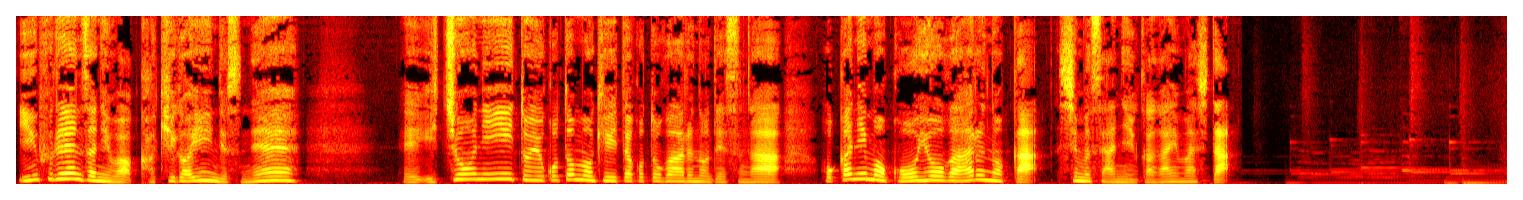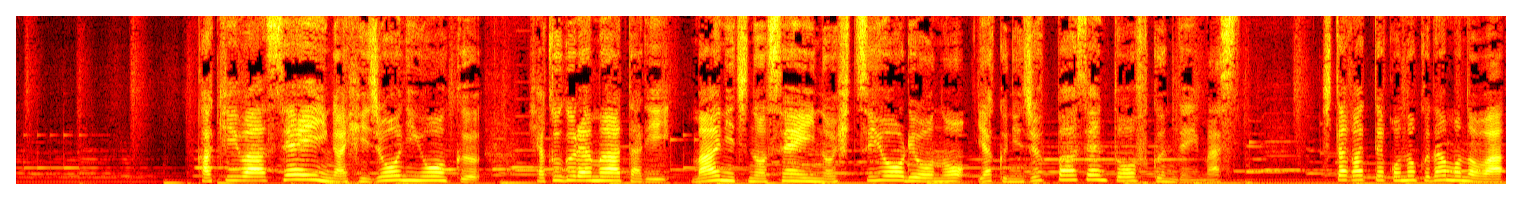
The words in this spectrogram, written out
インフルエンザには柿がいいんですね。え胃腸にいいということも聞いたことがあるのですが、他にも効用があるのか、シムさんに伺いました。柿は繊維が非常に多く、100g あたり毎日の繊維の必要量の約20%を含んでいます。したがってこの果物は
